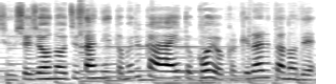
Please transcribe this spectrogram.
駐車場のおじさんに止めるかいと声をかけられたので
